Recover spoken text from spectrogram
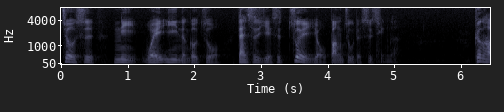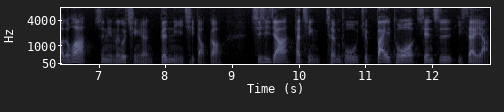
就是你唯一能够做，但是也是最有帮助的事情了。更好的话，是你能够请人跟你一起祷告。西西家他请臣仆去拜托先知以赛亚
